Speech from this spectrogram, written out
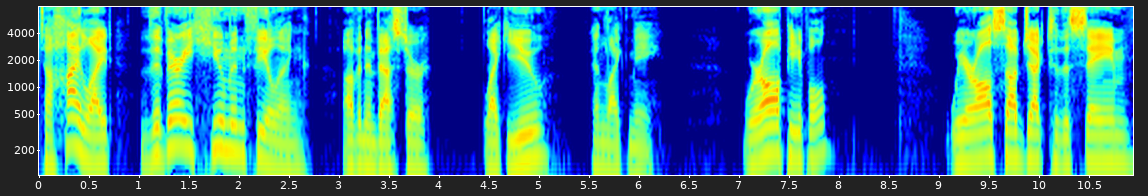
to highlight the very human feeling of an investor like you and like me. We're all people. We are all subject to the same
